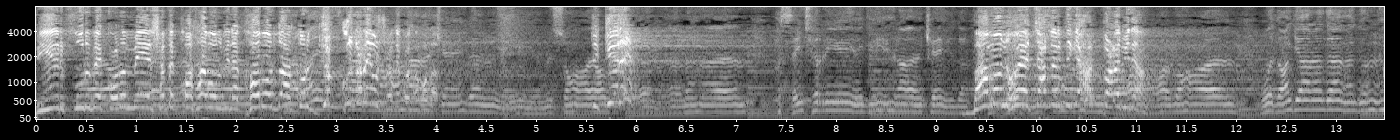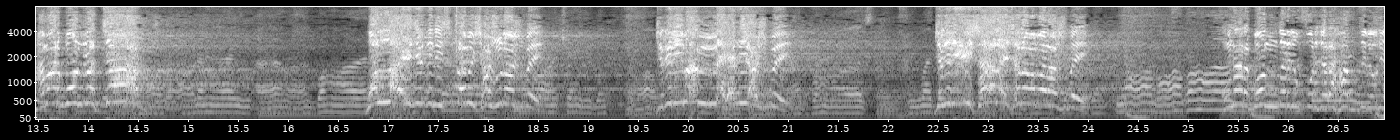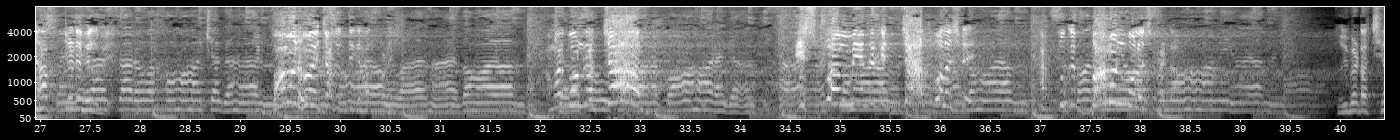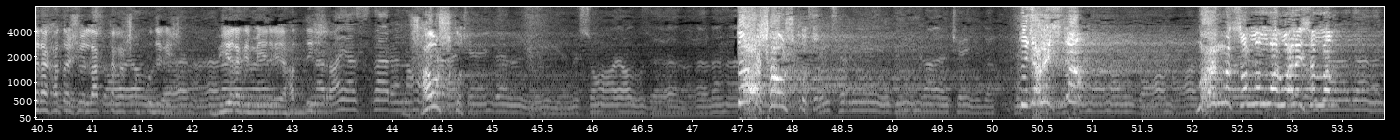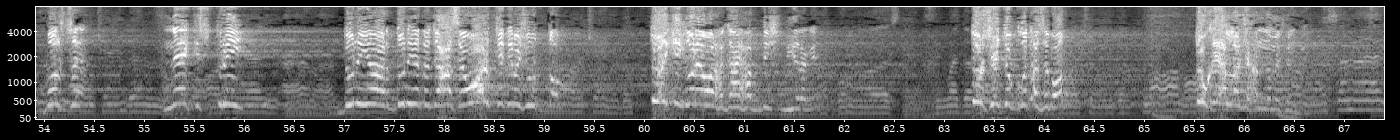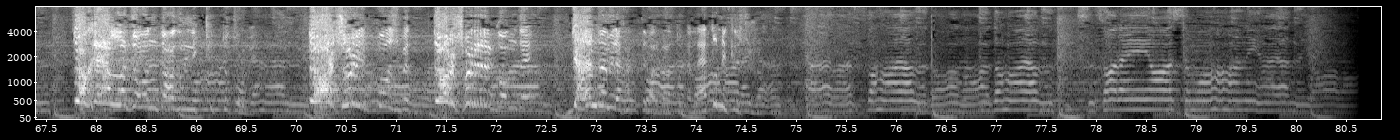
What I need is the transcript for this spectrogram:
বিয়ের পূর্বে কোন মেয়ের সাথে কথা বলবি না। খবরদার, তোর যোগ্যতা নেই ওর সাথে কথা বলার। তুই কে রে? বামন হয়ে চাঁদের দিকে হাত বাড়াবি না। আমার বোনরা চাঁদ বল্লাহি যেদিন ইসলামী শাসন আসবে, যেদিন ইমাম মেহেদি আসবে যেদিন ঈসা আলাইহিস সালাম আবার আসবে ওনার বন্ধের উপর যারা হাত দেবে উনি হাত কেটে ফেলবে। বামন হয়ে চাঁদের দিকে হাত আমার বোনরা চাঁদ ইসলাম মেয়েদেরকে চাঁদ বলেছে আর তোকে বামন বলেছে বেটা। তুই বেটা ছেঁড়া খাতা শুয়ে লাখ টাকা স্বপ্ন দেখিস বিয়ের আগে মেয়ের হাত দিস। সাহস কত তোর সাহস কত? তুই জানিস না? মোহাম্মদ সাল্লাল্লাহু আলাইহি সাল্লাম বলছে নেক স্ত্রী দুনিয়ার দুনিয়াতে যা আছে ওর চেয়ে বেশি উত্তম তুই কি করে ওর গায়ে হাত দিস বিয়ের আগে তোর সেই যোগ্যতা আছে বল তোকে আল্লাহ জাহান্নামে ফেলবে তোকে আল্লাহ জ্বলন্ত আগুন নিক্ষিপ্ত করবে তোর শরীর পচবে তোর শরীরের গন্ধে জাহান্নামে থাকতে পারবে না তোকে আল্লাহ এত নিকৃষ্ট শাস্তি। ستاره آسمانی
